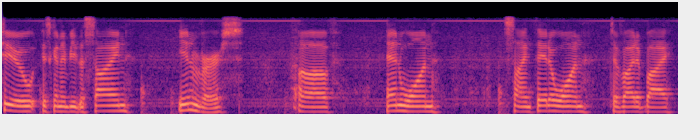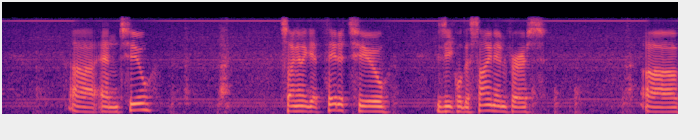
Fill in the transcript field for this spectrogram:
2 is going to be the sine inverse of n1 sine theta 1 divided by uh, n2 so I'm going to get theta 2 is equal to sine inverse of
